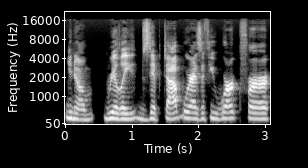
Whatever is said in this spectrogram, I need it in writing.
you know really zipped up. Whereas if you work for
